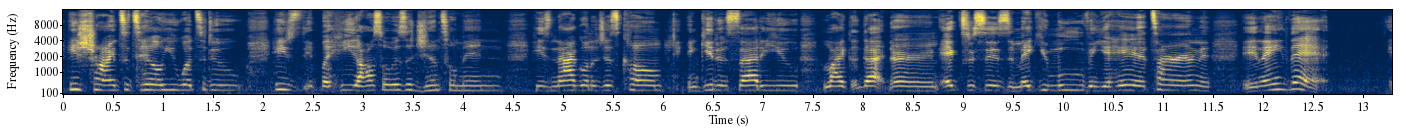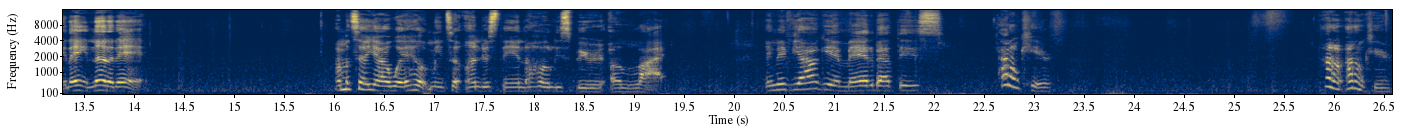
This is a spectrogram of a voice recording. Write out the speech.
He's trying to tell you what to do. He's but he also is a gentleman. He's not gonna just come and get inside of you like a goddamn exorcist and make you move and your head turn. And it ain't that. It ain't none of that. I'm gonna tell y'all what helped me to understand the Holy Spirit a lot. And if y'all get mad about this, I don't care. I don't I don't care.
